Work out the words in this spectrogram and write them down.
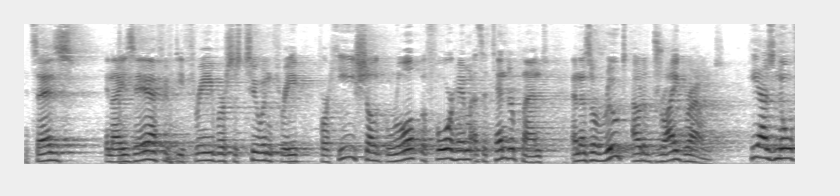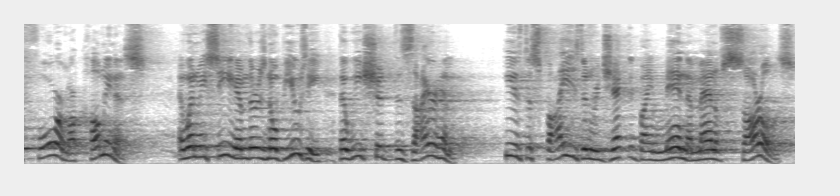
It says in Isaiah 53, verses 2 and 3 For he shall grow up before him as a tender plant, and as a root out of dry ground. He has no form or comeliness. And when we see him, there is no beauty that we should desire him. He is despised and rejected by men, a man of sorrows,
